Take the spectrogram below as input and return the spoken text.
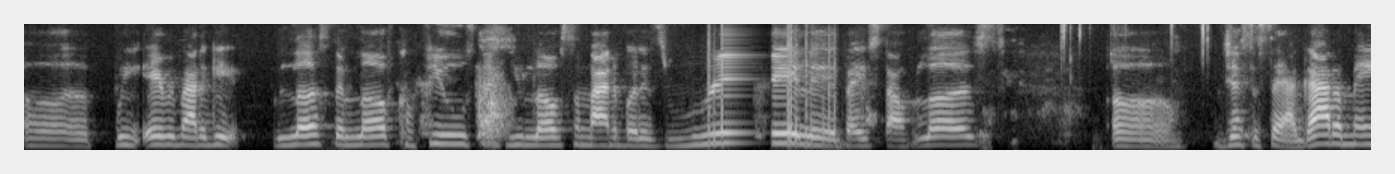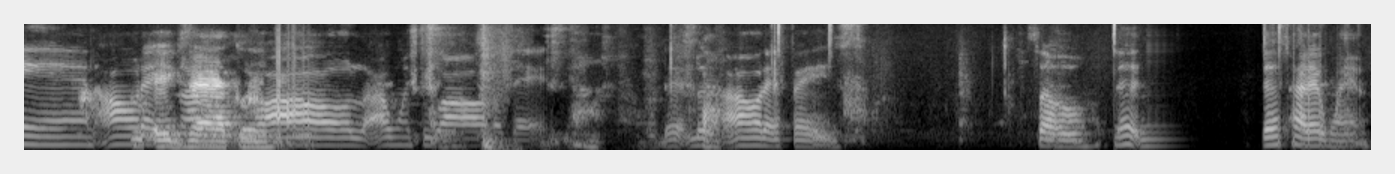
Uh, we everybody get lust and love confused, think you love somebody, but it's really based off lust. Uh, just to say I got a man, all that. you know, I went through Exactly. all I went through all of that. That look all that phase. So that that's how that went.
